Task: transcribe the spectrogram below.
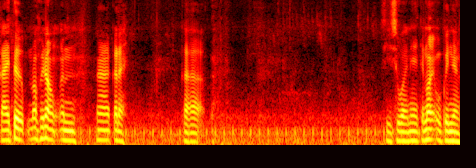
ไกลเติบเน้องพี่น้องอันหน้าก็ได้กะสีสวยเนี่ยจะน้อยมันเป็นยัง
